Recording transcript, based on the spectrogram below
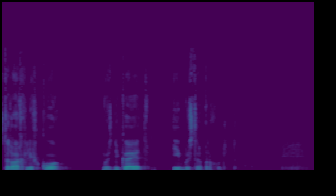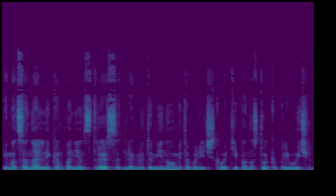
страх легко возникает и быстро проходит. Эмоциональный компонент стресса для глютаминового метаболического типа настолько привычен,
